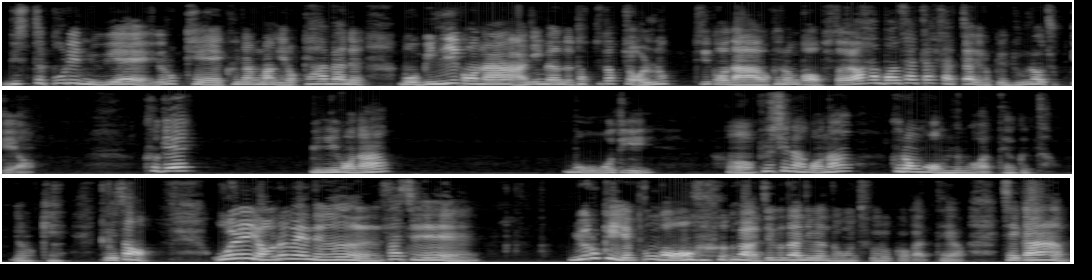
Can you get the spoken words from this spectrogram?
미스트 뿌린 위에 이렇게 그냥 막 이렇게 하면은 뭐 밀리거나 아니면은 덕지덕지 얼룩지거나 그런 거 없어요? 한번 살짝 살짝 이렇게 눌러줄게요. 크게 밀리거나 뭐 어디 어, 표시나거나 그런 거 없는 것 같아요. 그쵸? 이렇게. 그래서 올 여름에는 사실 이렇게 예쁜 거 가지고 다니면 너무 좋을 것 같아요. 제가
